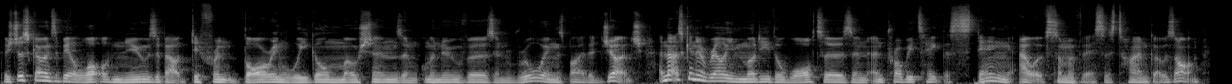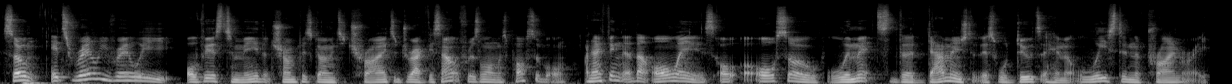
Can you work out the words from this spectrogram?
There's just going to be a lot of news about different boring legal motions and maneuvers and rulings by the judge. And that's going to really muddy the waters and, and probably take the sting out of some of this as time goes on. So it's really, really obvious to me that Trump is going to try to drag this out for as long as possible. And I think that that always also limits the damage that this will do to him, at least in the primary.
